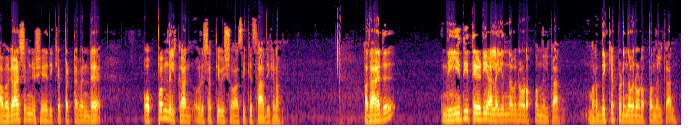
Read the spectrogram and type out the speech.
അവകാശം നിഷേധിക്കപ്പെട്ടവന്റെ ഒപ്പം നിൽക്കാൻ ഒരു സത്യവിശ്വാസിക്ക് സാധിക്കണം. അതായത് നീതി തേടി അലയുന്നവനോടൊപ്പം നിൽക്കാൻ മർദ്ദിക്കപ്പെടുന്നവനോടൊപ്പം നിൽക്കാൻ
